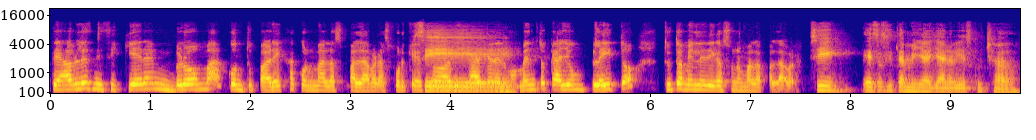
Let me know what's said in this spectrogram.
te hables ni siquiera en broma con tu pareja con malas palabras, porque eso evita que en el momento que haya un pleito, tú también le digas una mala palabra. Sí, eso sí también ya, ya lo había escuchado.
